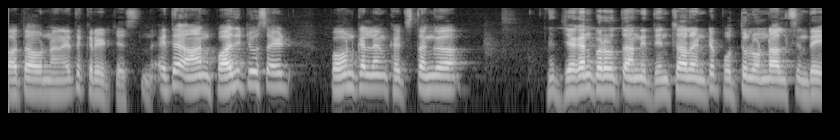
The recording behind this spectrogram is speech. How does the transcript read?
వాతావరణాన్ని అయితే క్రియేట్ చేస్తుంది. అయితే on positive side Pawan Kalyan ఖచ్చితంగా జగన్ ప్రభుత్వాన్ని దించాలంటే పొత్తులు ఉండాల్సిందే.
